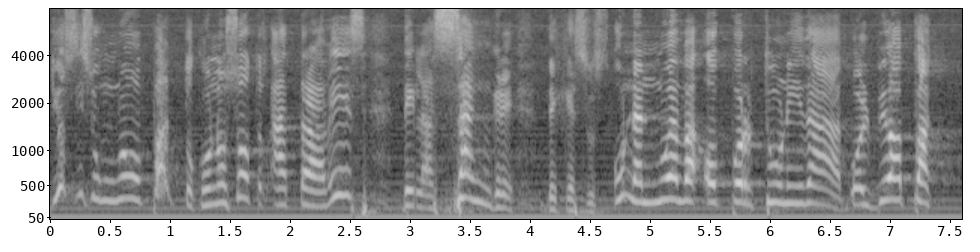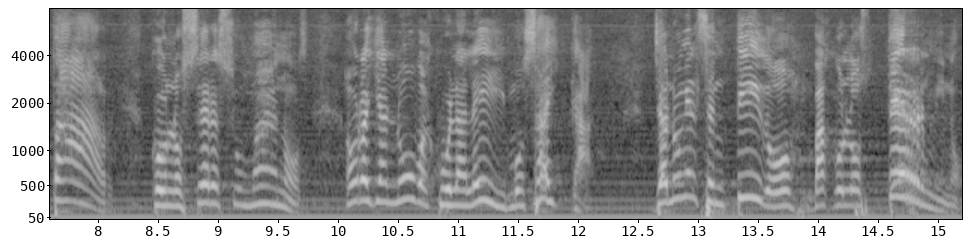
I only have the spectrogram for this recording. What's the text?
Dios hizo un nuevo pacto con nosotros a través de la sangre de Jesús. Una nueva oportunidad. Volvió a pactar con los seres humanos. Ahora ya no bajo la ley mosaica. Ya no en el sentido, bajo los términos.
